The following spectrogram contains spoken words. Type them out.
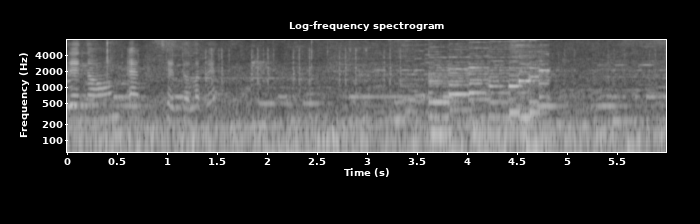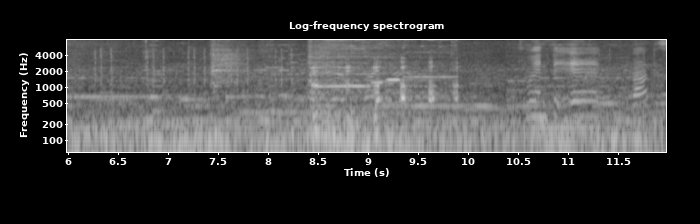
Then on at ten dollar back. Twenty-eight bucks.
